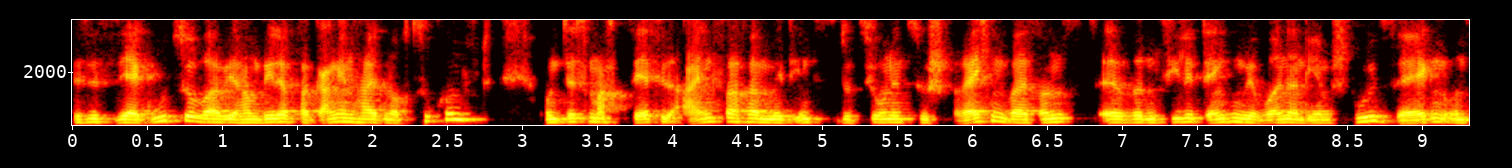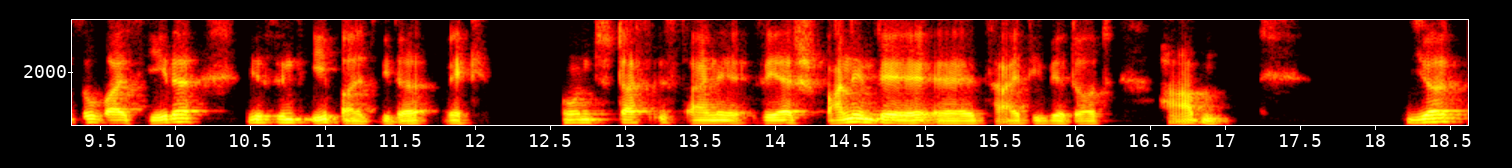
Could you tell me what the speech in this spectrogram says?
Das ist sehr gut so, weil wir haben weder Vergangenheit noch Zukunft und das macht sehr viel einfacher, mit Institutionen zu sprechen, weil sonst äh, würden viele denken, wir wollen an ihrem Stuhl sägen und so weiß jeder, wir sind eh bald wieder weg. Und das ist eine sehr spannende äh, Zeit, die wir dort haben. Jörg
